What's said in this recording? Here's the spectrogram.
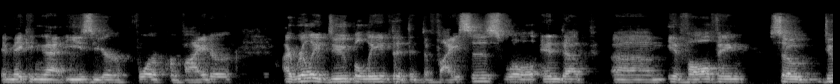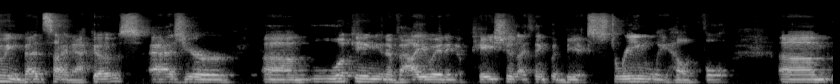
and making that easier for a provider. I really do believe that the devices will end up um, evolving. So doing bedside echoes as you're um, looking and evaluating a patient, I think would be extremely helpful. Um,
